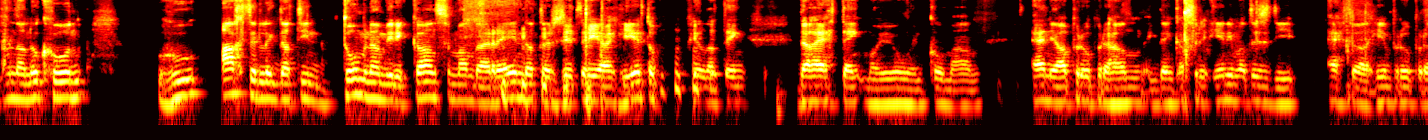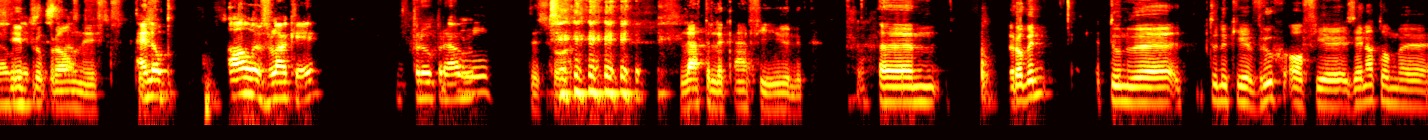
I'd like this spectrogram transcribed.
en dan ook gewoon hoe achterlijk dat die domme Amerikaanse mandarijn dat er zit, reageert op heel dat ding. Dat je echt denkt, maar jongen, kom aan. En ja, proper hand. Ik denk als er één iemand is die echt wel geen proper. Geen proper heeft. En op alle vlakken, proper aan. Het is waar. Letterlijk en figuurlijk. Um, Robin, toen, we, toen ik je vroeg of je zin had om uh,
